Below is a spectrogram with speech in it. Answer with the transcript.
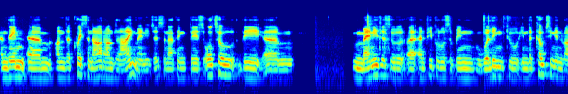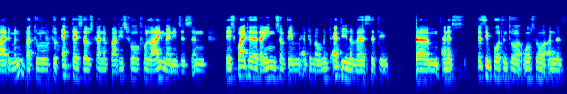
And then um, on the question now around line managers, and I think there's also the um, managers who uh, and people who have been willing to in the coaching environment, but to to act as those kind of bodies for for line managers. And there's quite a range of them at the moment at the university, um, and it's it's important to also understand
